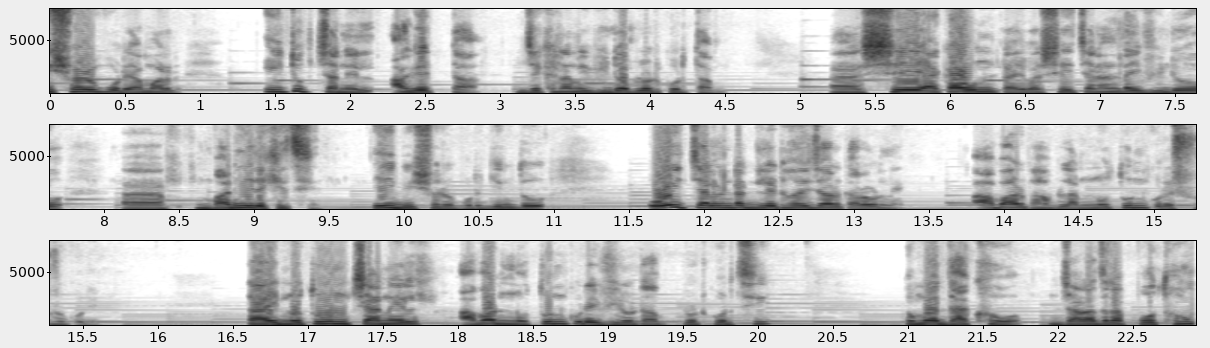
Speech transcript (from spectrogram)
বিষয়ের উপরে আমার ইউটিউব চ্যানেল আগেরটা, যেখানে আমি ভিডিও আপলোড করতাম সেই অ্যাকাউন্টটাই বা সেই চ্যানেলটাই ভিডিও বানিয়ে রেখেছি এই বিষয়ের উপরে। কিন্তু ওই চ্যানেলটা ডিলেট হয়ে যাওয়ার কারণে আবার ভাবলাম নতুন করে শুরু করি। তাই নতুন চ্যানেল, আবার নতুন করে ভিডিওটা আপলোড করছি। তোমরা দেখো, যারা যারা প্রথম,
